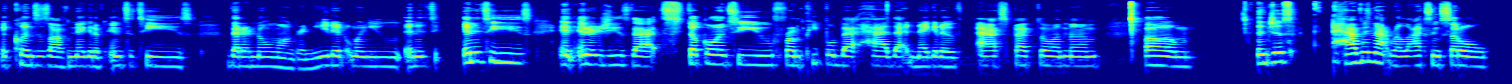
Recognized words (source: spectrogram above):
It cleanses off negative entities that are no longer needed on you, And entities and energies that stuck onto you from people that had that negative aspect on them. Um, and just having that relaxing, subtle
